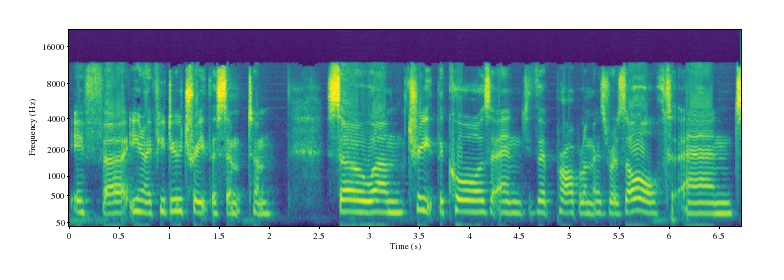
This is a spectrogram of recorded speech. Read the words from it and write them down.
if uh, you know if you do treat the symptom. So um, treat the cause, and the problem is resolved. And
